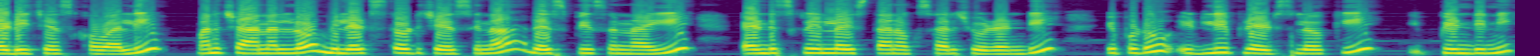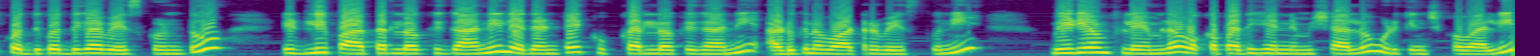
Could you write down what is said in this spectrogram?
రెడీ చేసుకోవాలి. మన ఛానల్లో మిలెట్స్ తోటి చేసిన రెసిపీస్ ఉన్నాయి. ఎండ్ స్క్రీన్లో ఇస్తాను ఒకసారి చూడండి. ఇప్పుడు ఇడ్లీ ప్లేట్స్లోకి పిండిని కొద్ది కొద్దిగా వేసుకుంటూ ఇడ్లీ పాత్రలోకి కానీ లేదంటే కుక్కర్లోకి కానీ అడుగున వాటర్ వేసుకుని మీడియం ఫ్లేమ్లో ఒక పదిహేను నిమిషాలు ఉడికించుకోవాలి.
